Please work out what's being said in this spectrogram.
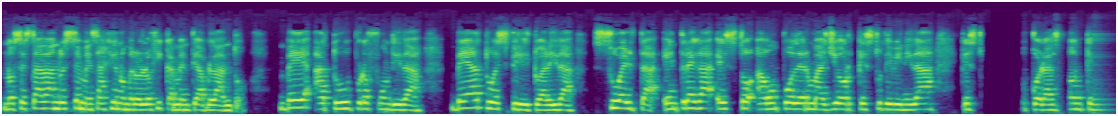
nos está dando este mensaje numerológicamente hablando. Ve a tu profundidad, ve a tu espiritualidad, suelta, entrega esto a un poder mayor que es tu divinidad, que es tu corazón, que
